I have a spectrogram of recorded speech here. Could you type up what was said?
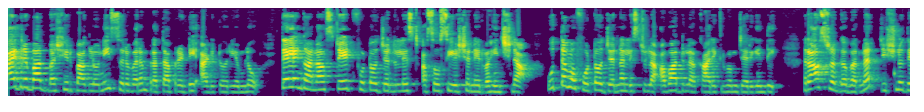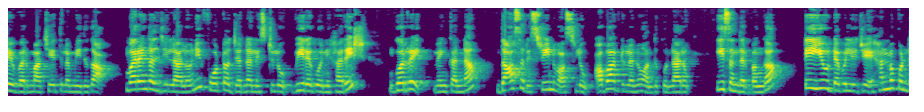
హైదరాబాద్ బషీర్బాగ్లోని సురవరం ప్రతాప్ రెడ్డి ఆడిటోరియంలో Telangana state photo journalist association నిర్వహించిన ఉత్తమ ఫోటో జర్నలిస్టుల అవార్డుల కార్యక్రమం జరిగింది. రాష్ట్ర గవర్నర్ జిష్ణుదేవ్ వర్మ చేతుల మీదుగా వరంగల్ జిల్లాలోని ఫోటో జర్నలిస్టులు వీరగోని హరీష్ గొర్రె వెంకన్న దాసరి శ్రీనివాసులు అవార్డులను అందుకున్నారు. ఈ సందర్భంగా టీయూడబ్ల్యూజే హన్మకొండ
